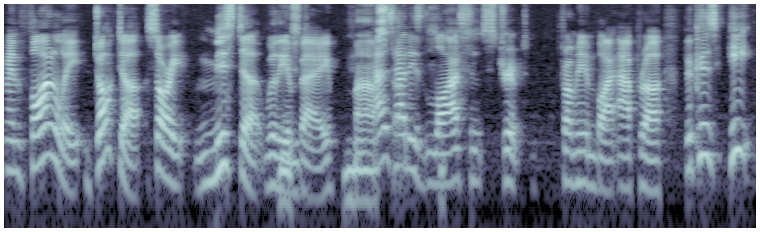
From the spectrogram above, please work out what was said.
And finally, Doctor, sorry, Mr. William Mr. Bay Master. has had his license stripped from him by AHPRA because he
